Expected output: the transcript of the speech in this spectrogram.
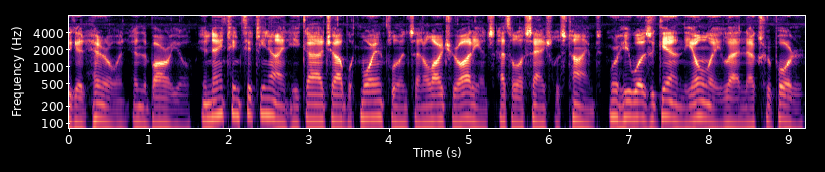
to get heroin in the barrio. In 1959, he got a job with more influence and a larger audience at the Los Angeles Times, where he was again the only Latinx reporter.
